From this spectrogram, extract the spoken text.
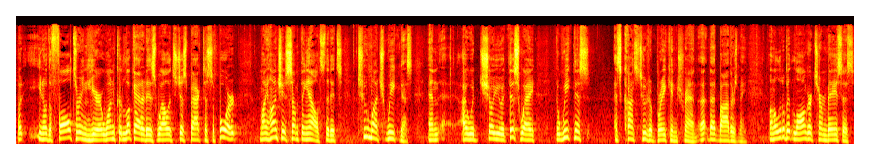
But you know, the faltering here, one could look at it as well, it's just back to support. My hunch is something else, that it's too much weakness. And I would show you it this way the weakness has constituted a break in trend. That, that bothers me. On a little bit longer term basis,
